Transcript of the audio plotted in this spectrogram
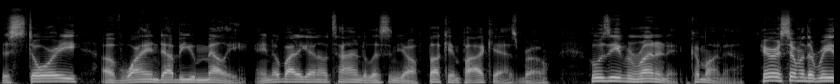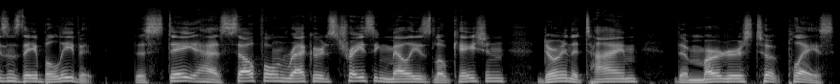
The Story of YNW Melly. Ain't nobody got no time to listen to y'all fucking podcast, bro. Who's even running it? Come on now. Here are some of the reasons they believe it. The state has cell phone records tracing Melly's location during the time the murders took place.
